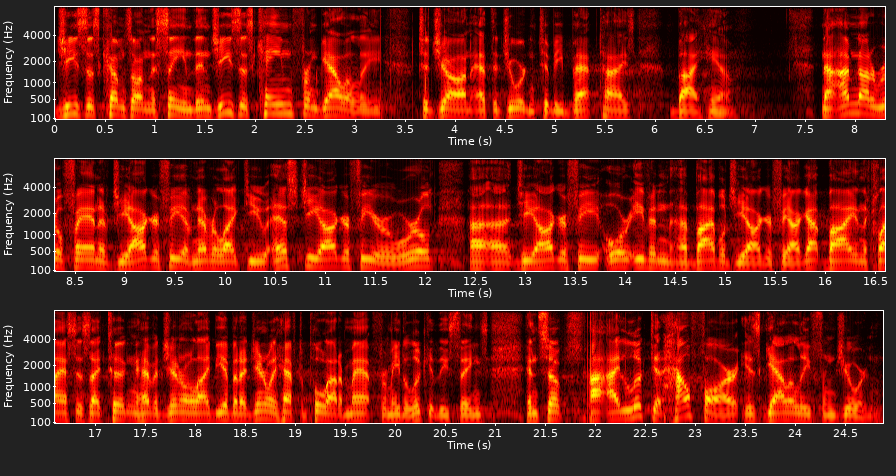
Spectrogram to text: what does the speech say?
Jesus comes on the scene. Then Jesus came from Galilee to John at the Jordan to be baptized by him. Now, I'm not a real fan of geography. I've never liked U.S. geography or world uh, uh, geography or even uh, Bible geography. I got by in the classes I took and have a general idea, but I generally have to pull out a map for me to look at these things. And so I, I looked at how far is Galilee from Jordan,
